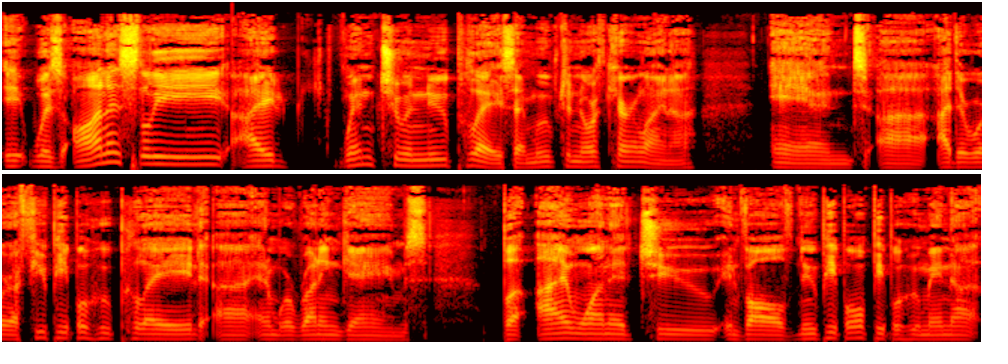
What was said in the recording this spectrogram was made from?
It was honestly, I went to a new place. I moved to North Carolina, and uh, there were a few people who played uh, and were running games, but I wanted to involve new people, people who may not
